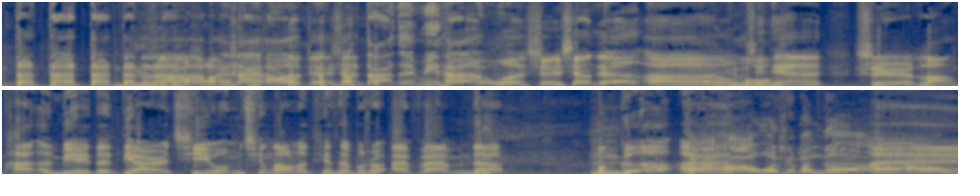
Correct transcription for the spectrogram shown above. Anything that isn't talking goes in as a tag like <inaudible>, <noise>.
哒哒哒哒哒哒！欢迎大家好，这里是大内密谈，我是象征啊。我们今天是浪谈 NBA 的第二期，我们请到了天才捕手 FM 的猛哥。大家好，我是猛哥啊。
